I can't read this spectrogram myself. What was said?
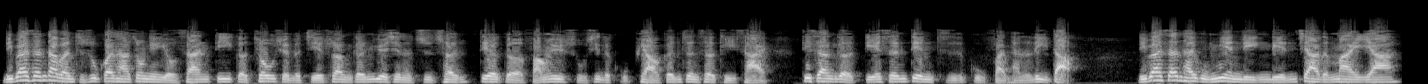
礼拜三大盘指数观察重点有三：第一个周选的结算跟月线的支撑；第二个防御属性的股票跟政策题材。第三个，叠升电子股反弹的力道。礼拜三台股面临廉价的卖压，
